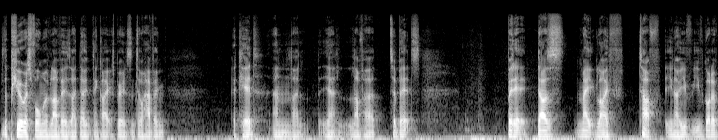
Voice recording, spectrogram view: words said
the purest form of love is. I don't think I experienced until having a kid, and I yeah love her to bits. But it does make life tough. You know, you've you've got to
